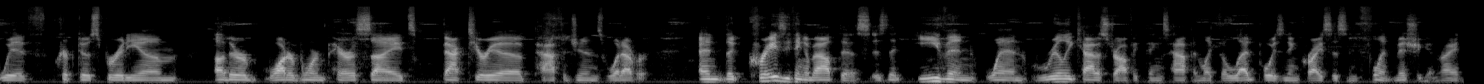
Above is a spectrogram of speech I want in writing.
with cryptosporidium, other waterborne parasites, bacteria, pathogens, whatever. And the crazy thing about this is that even when really catastrophic things happen, like the lead poisoning crisis in Flint, Michigan, right?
